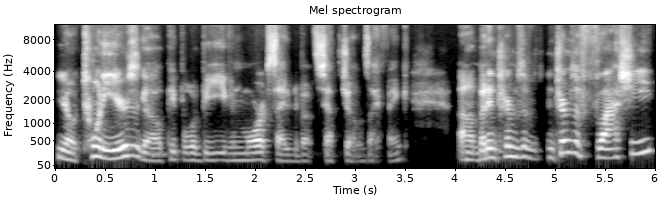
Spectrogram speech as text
you know 20 years ago people would be even more excited about seth jones i think uh, mm-hmm. but in terms of in terms of flashy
